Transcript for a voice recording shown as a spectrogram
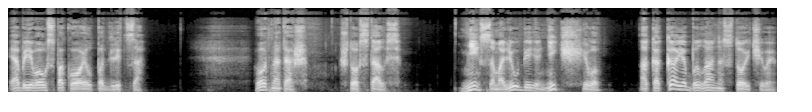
я бы его успокоил под лица. Вот, Наташ, что сталось. Ни самолюбия, ничего. А какая была настойчивая.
